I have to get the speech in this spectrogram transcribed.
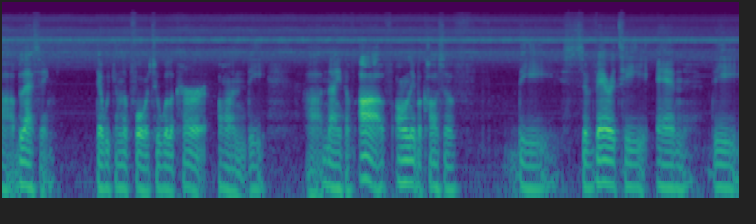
uh, blessing that we can look forward to will occur on the uh, 9th of Av only because of the severity and the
